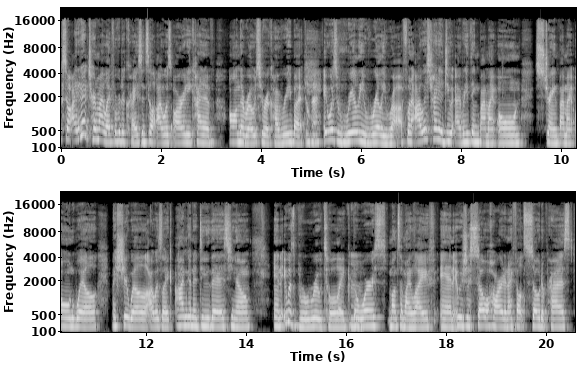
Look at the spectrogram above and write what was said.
so I didn't turn my life over to Christ until I was already kind of on the road to recovery, but okay. it was really, really rough. When I was trying to do everything by my own strength, by my own will, my sheer will, I was like, I'm going to do this, you know, and it was brutal, like mm. the worst months of my life. And it was just so hard. And I felt so depressed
